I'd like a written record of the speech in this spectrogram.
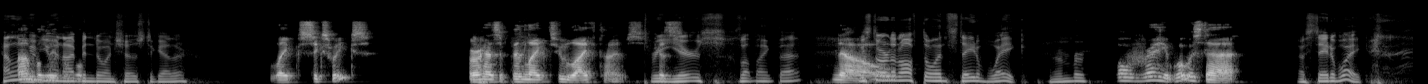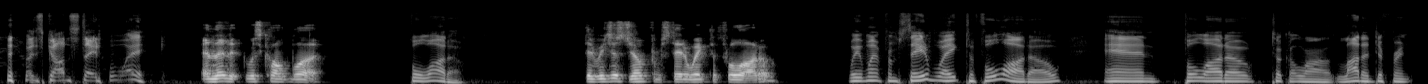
How long have you and I been doing shows together? Like six weeks, or has it been like two lifetimes? Three years, something like that. No, we started off doing State of Wake. Remember? Oh right, what was that? A State of Wake. it was called State of Wake. And then it was called what? Full Auto. Did we just jump from state of wake to full auto? We went from state of wake to full auto, and full auto took a lot, lot of different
